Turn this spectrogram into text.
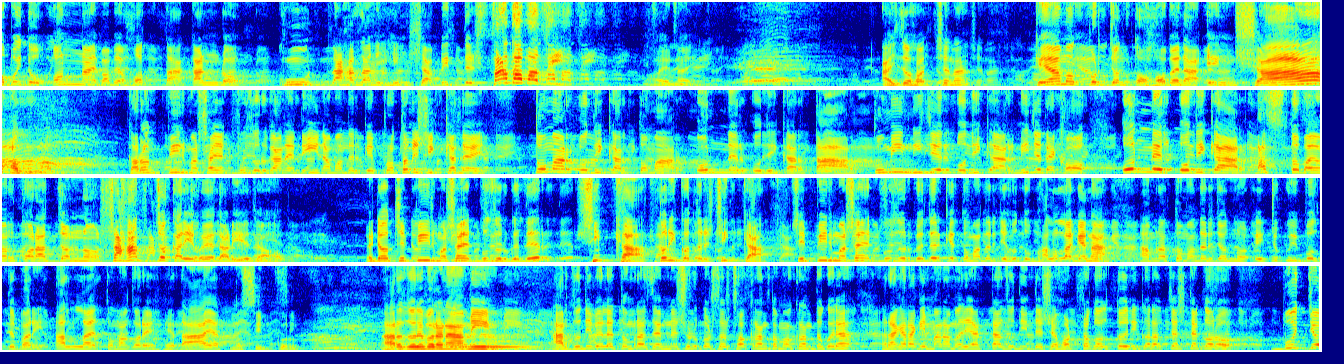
অবৈধ, অন্যায়ভাবে হত্যা, কাণ্ড, খুন, রাহাজানি, হিংসা, বিদ্বেষ সাদাবাজি হয় নাই। আইজও হচ্ছে না। কেয়ামত পর্যন্ত হবে না ইনশা আল্লাহ কারণ পীর মাসায়েক বুজুর্গানে দিন আমাদেরকে প্রথমে শিক্ষা দেয়, তোমার অধিকার তোমার, অন্যের অধিকার তার। তুমি নিজের অধিকার নিজে দেখো, অন্যের অধিকার বাস্তবায়ন করার জন্য সাহায্যকারী হয়ে দাঁড়িয়ে যাও। এটা হচ্ছে পীর মাসায়েক বুজুর্গদের শিক্ষা, তরিকতের শিক্ষা। সেই পীর মাসায়েক বুজুর্গদেরকে তোমাদের যেহেতু ভালো লাগে না, আমরা তোমাদের জন্য এইটুকুই বলতে পারি, আল্লাহ তোমাগরে হেদায়াত নসিব করুক। আর জোরে বলে না আমিন। আর যদি বলে তোমরা যেমনে শুরু করছ সক্রান্ত মক্রান্ত করে রাগারাগি মারামারি, একটা যদি দেশে হট্টগোল তৈরি করার চেষ্টা করো, বুঝছ,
